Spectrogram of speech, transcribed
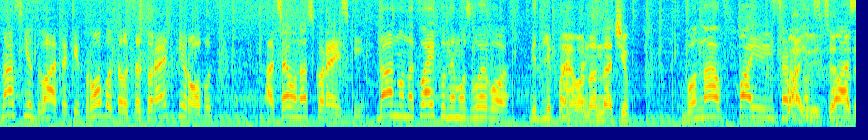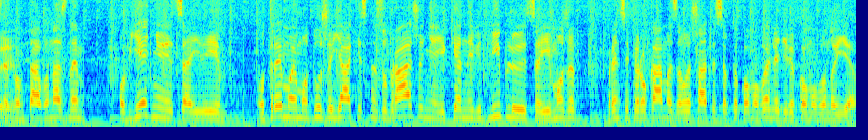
У нас є два таких роботи: оце турецький робот, а це у нас корейський. Дану наклейку неможливо відліпити. А, вона наче Вона впаюється, разом з Впаюється пластиком. Та вона з ним об'єднується і отримуємо дуже якісне зображення, яке не відліплюється і може. В принципі, роками залишатися в такому вигляді, в якому воно є.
